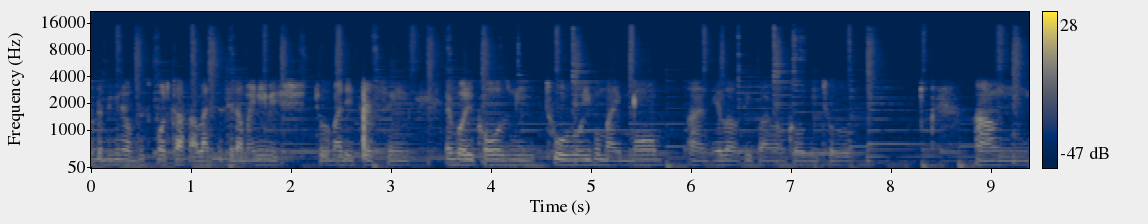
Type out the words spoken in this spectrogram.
at the beginning of this podcast, I'd like to say that my name is Torobade Singh. Everybody calls me Toro, even my mom and a lot of people around call me Toro. Um,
